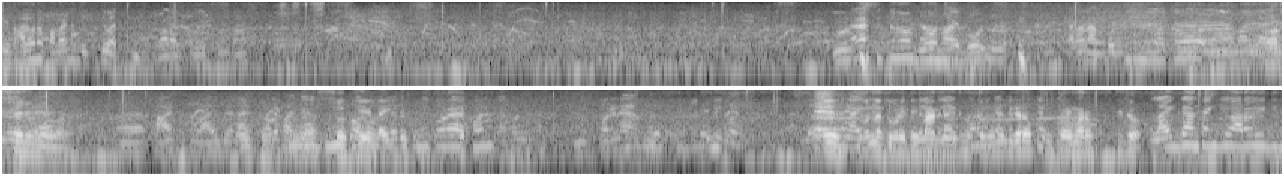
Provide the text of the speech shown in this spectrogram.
কি ভালো করে কমেন্ট দেখতে পাচ্ছি না। দাঁড়া একটু দাঁড়া। বোন হয় বোন। কেননা প্রতিনিয়ত আমার আসছেনি ফার্স্ট লাইভে লাইভ করে ফার্স্ট তুমি করো like যেহেতু দিতে। তুমি করো এখন এখন করে না এখন তুমি করো। এ বল না দৌড়ে দিয়ে বাঁধি ধর তো দিকে তোর মারো কিতো লাইক ডান থ্যাংক ইউ আর দিদি?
